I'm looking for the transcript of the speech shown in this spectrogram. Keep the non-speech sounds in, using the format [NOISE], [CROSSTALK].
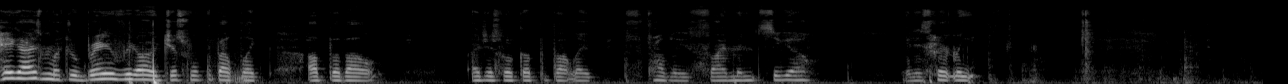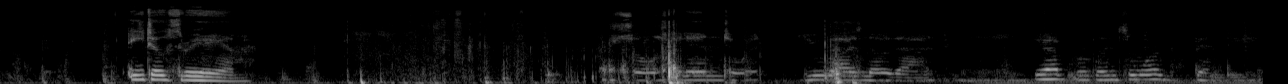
Hey guys, I'm to a brand new video. I just woke up like up about I just woke up about like probably five minutes ago. It is currently 8.03 a.m. So let's get into it. You guys know that. Yep, we're playing some more Bendy.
